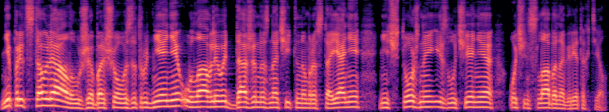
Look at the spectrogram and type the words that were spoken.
не представляло уже большого затруднения улавливать даже на значительном расстоянии ничтожные излучения очень слабо нагретых тел.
